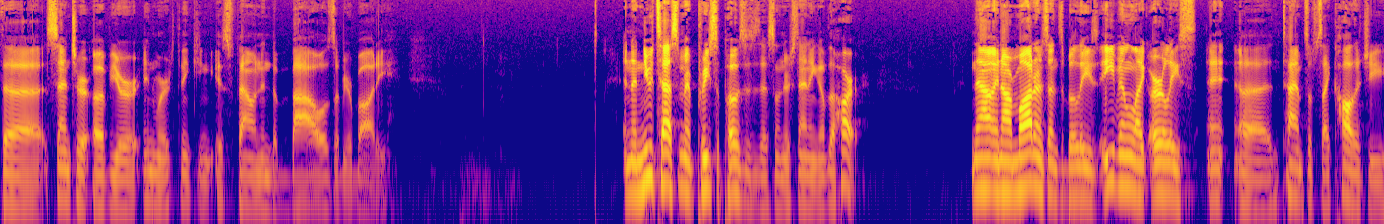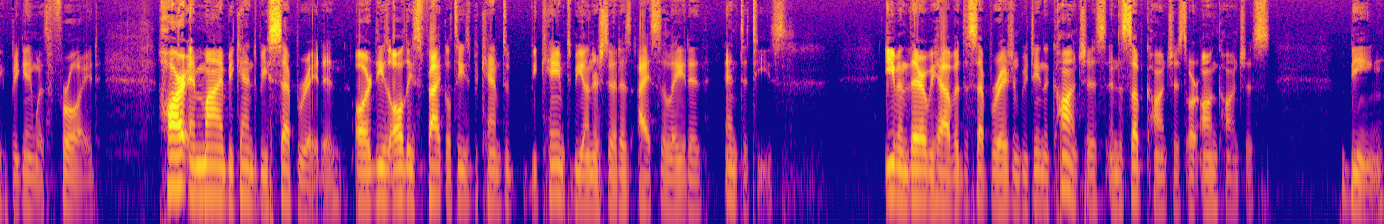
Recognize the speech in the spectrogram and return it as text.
the center of your inward thinking is found in the bowels of your body. And the New Testament presupposes this understanding of the heart. Now, in our modern sensibilities, even like early eh, uh, times of psychology, beginning with Freud, heart and mind began to be separated, or these, all these faculties became to, became to be understood as isolated entities. Even there, we have a separation between the conscious and the subconscious or unconscious being.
